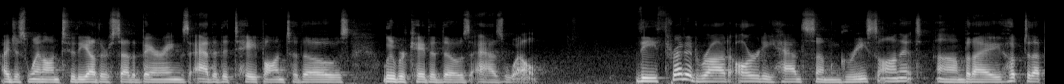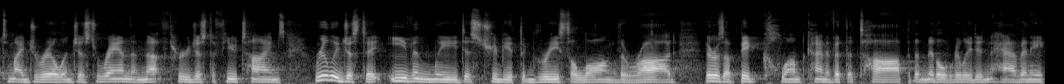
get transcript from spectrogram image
I just went on to the other set of bearings, added the tape onto those, lubricated those as well. The threaded rod already had some grease on it, um, but I hooked it up to my drill and just ran the nut through just a few times, really just to evenly distribute the grease along the rod. There was a big clump kind of at the top, the middle really didn't have any,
